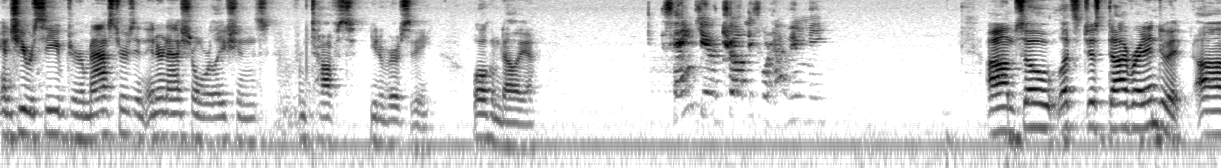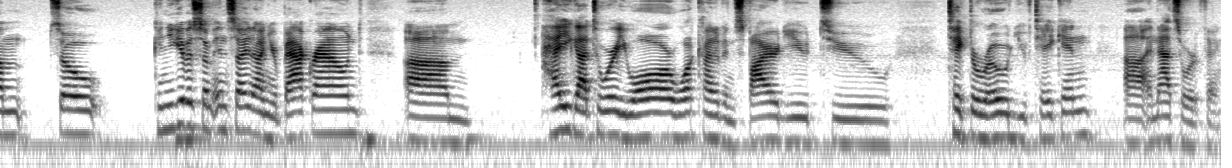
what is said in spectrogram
and she received her master's in international relations from Tufts University. Welcome, Dalia. Thank you, Charlie, for having me. Um, so let's just dive right into it. Um, so, can you give us some insight on your background, um, how you got to where you are, what kind of inspired you to take the road you've taken, uh, and that sort of thing?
